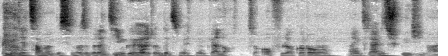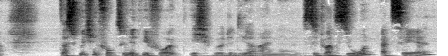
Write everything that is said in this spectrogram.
Jetzt haben wir ein bisschen was über dein Team gehört und jetzt möchten wir gerne noch zur Auflockerung ein kleines Spielchen machen. Das Spielchen funktioniert wie folgt. Ich würde dir eine Situation erzählen.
